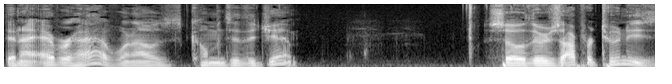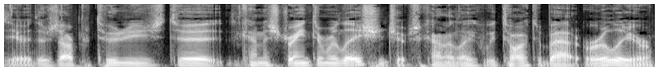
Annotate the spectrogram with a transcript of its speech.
than I ever have when I was coming to the gym. So there's opportunities there. There's opportunities to kind of strengthen relationships, kind of like we talked about earlier.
